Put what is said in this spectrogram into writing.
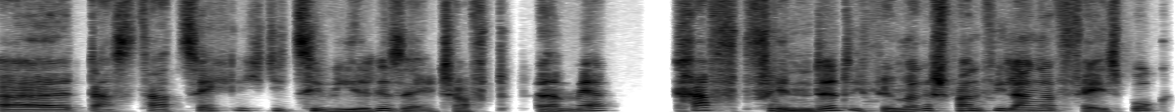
äh, dass tatsächlich die Zivilgesellschaft äh, mehr Kraft findet. Ich bin mal gespannt, wie lange Facebook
